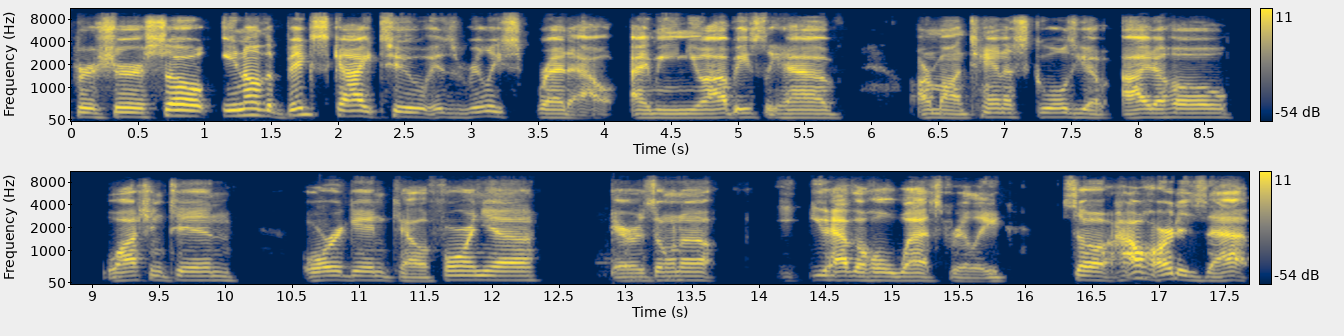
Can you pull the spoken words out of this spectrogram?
For sure. So, you know, the big sky too is really spread out. I mean, you obviously have our Montana schools, you have Idaho, Washington, Oregon, California, Arizona. You have the whole West, really. So, how hard is that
